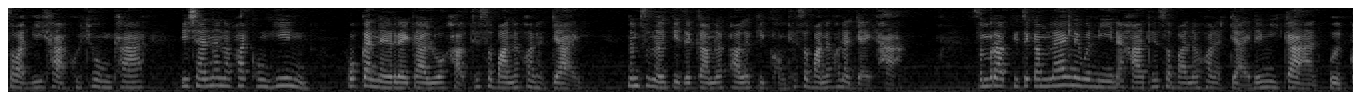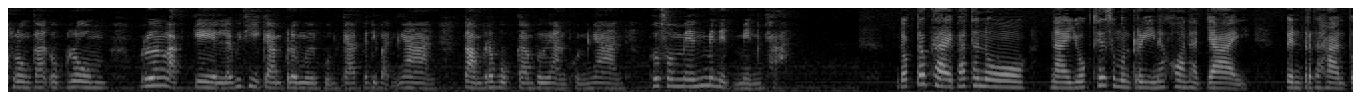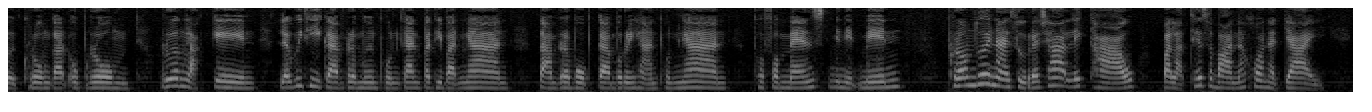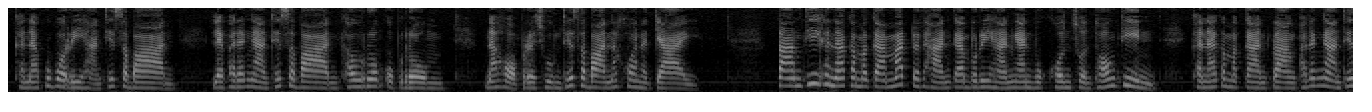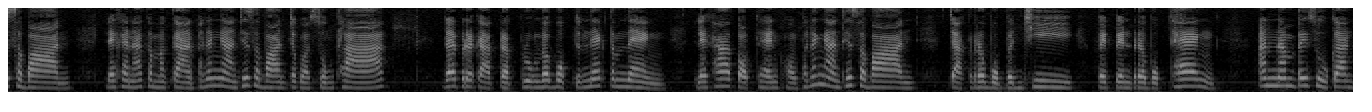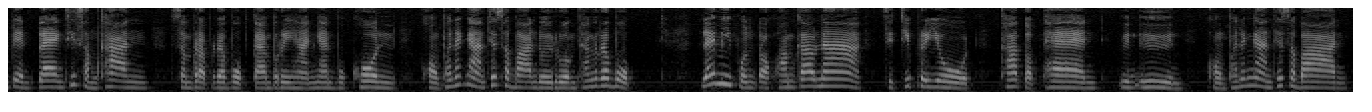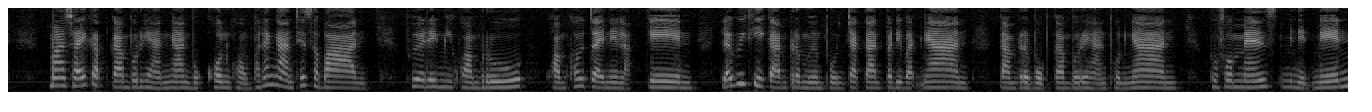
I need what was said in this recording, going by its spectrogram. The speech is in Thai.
สวัสดีค่ะ คุณผู้ชมคะดิฉันนันพัฒน์คงหินพบกันในรายการลัวข่าวเทศบาลนครหัดใหญ่นำเสนอกิจกรรมและภารกิจของเทศบาลนครหัดใหญ่ค่ะสำหรับกิจกรรมแรกในวันนี้นะคะ เทศบาลนครหัดใหญ่ได้มีการเปิดโครงการอบรม เรื่องหลักเกณฑ์ และวิธีการประเมินผลการปฏิบัติงาน ตามระบบการบริหารผลงาน performance management ค่ะ ดรไพรพัฒโน นายกเทศมนตรีนครหัดใหญ่ เป็นประธานเปิดโครงการอบรม เรื่องหลักเกณฑ์ และวิธีการประเมินผลการปฏิบัติงาน ตามระบบการบริหารผลงาน performance management พร้อมด้วยนายสุรชาติเล็กขาว ปลัดเทศบาลนครหัดใหญ่ คณะผู้บริหารเทศบาล และพนักงานเทศบาลเข้าร่วมอบรม ณ หอประชุมเทศบาลนครหัดใหญ่ ตามที่คณะกรรมการมาตรฐานการบริหารงานบุคคลส่วนท้องถิ่น คณะกรรมการกลางพนักงานเทศบาล และคณะกรรมการพนักงานเทศบาลจังหวัดสงขลาได้ประกาศปรับปรุงระบบจำแนกตำแหน่ง และค่าตอบแทนของพนักงานเทศบาล จากระบบบัญชี ไปเป็นระบบแท่ง อันนำไปสู่การเปลี่ยนแปลงที่สำคัญสำหรับระบบการบริหารงานบุคคล ของพนักงานเทศบาลโดยรวมทั้งระบบ และมีผลต่อความก้าวหน้า สิทธิประโยชน์ ค่าตอบแทน อื่นๆ ของพนักงานเทศบาล มาใช้กับการบริหารงานบุคคลของพนักงานเทศบาล เพื่อได้มีความรู้ความเข้าใจในหลักเกณฑ์ และวิธีการประเมินผลจากการปฏิบัติงาน ตามระบบการบริหารผลงาน performance management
